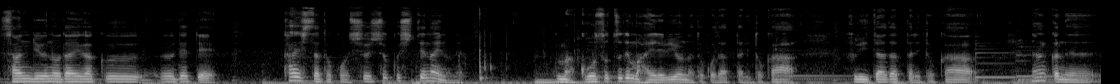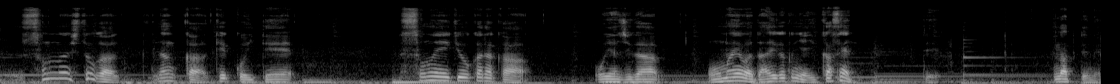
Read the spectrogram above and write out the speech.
三流の大学出て大したとこ就職してないのね。まあ高卒でも入れるようなとこだったりとかフリーターだったりとかなんかねそんな人がなんか結構いてその影響からか親父が「お前は大学には行かせん」ってなってね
